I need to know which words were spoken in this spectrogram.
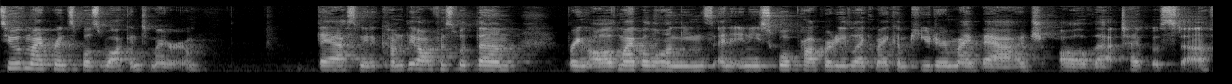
Two of my principals walk into my room. They ask me to come to the office with them, bring all of my belongings and any school property like my computer, my badge, all of that type of stuff.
